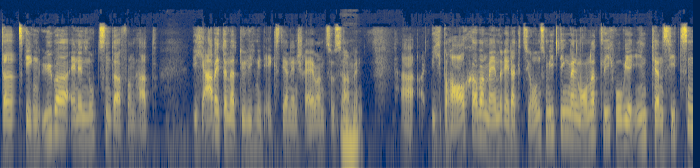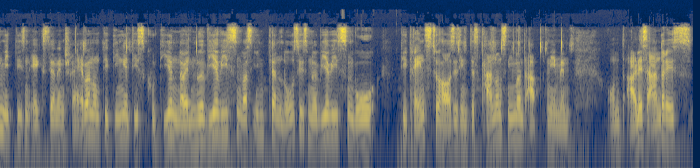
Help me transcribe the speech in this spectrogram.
das Gegenüber einen Nutzen davon hat. Ich arbeite natürlich mit externen Schreibern zusammen. Mhm. Äh, ich brauche aber mein Redaktionsmeeting, mein monatlich, wo wir intern sitzen mit diesen externen Schreibern und die Dinge diskutieren, weil nur wir wissen, was intern los ist, nur wir wissen, wo die Trends zu Hause sind. Das kann uns niemand abnehmen. Und alles andere ist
